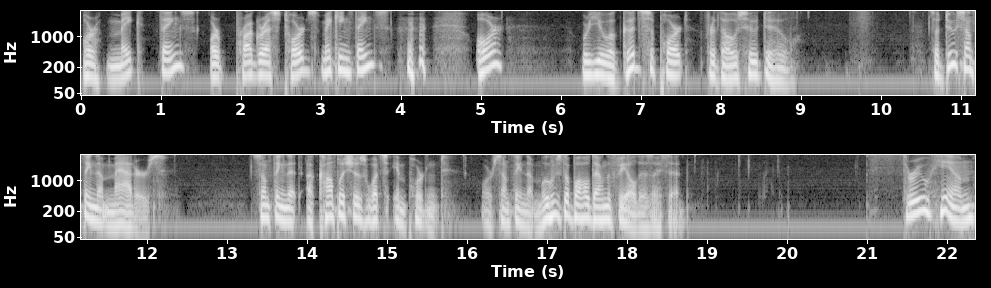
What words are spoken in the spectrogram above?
Or make things? Or progress towards making things? or were you a good support for those who do? So do something that matters, something that accomplishes what's important, or something that moves the ball down the field, as I said. Through him,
